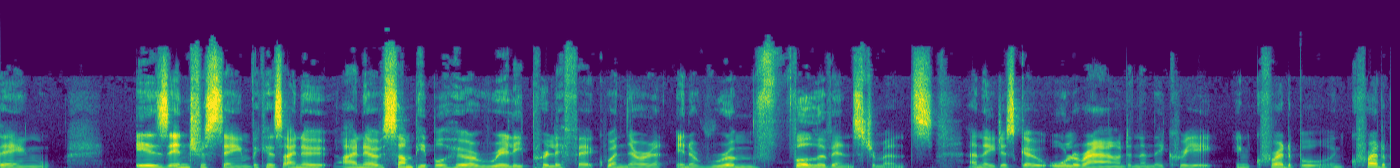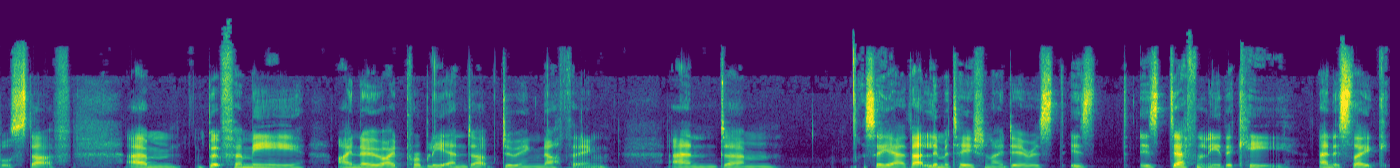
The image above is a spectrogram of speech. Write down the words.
thing is interesting because I know I know of some people who are really prolific when they're in a room full of instruments and they just go all around and then they create incredible incredible stuff. Um, but for me, I know I'd probably end up doing nothing, and um, so yeah, that limitation idea is is is definitely the key. And it's like,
